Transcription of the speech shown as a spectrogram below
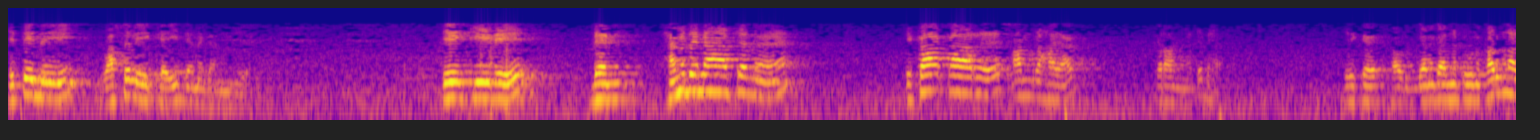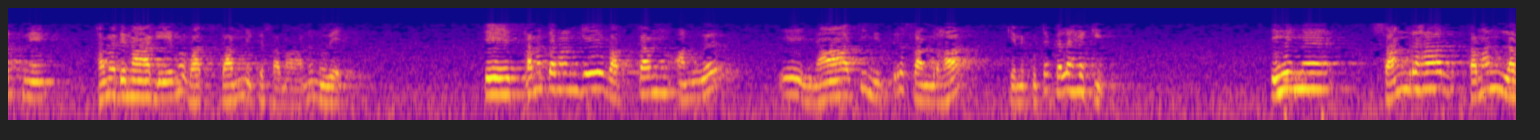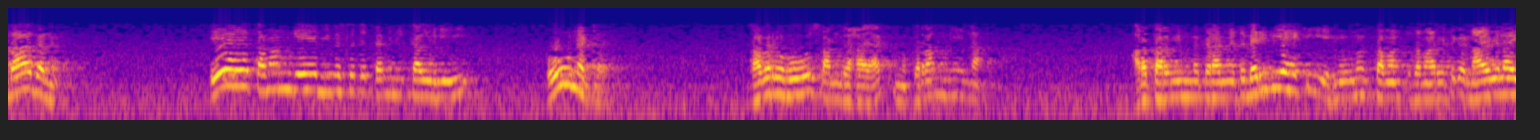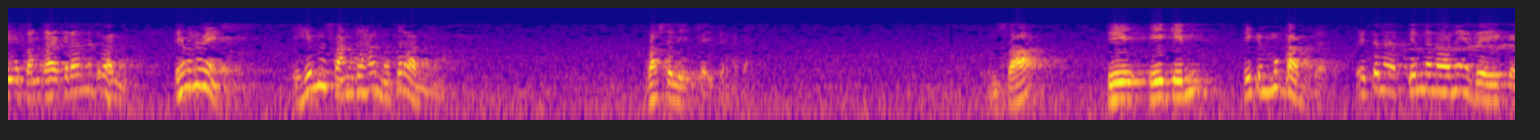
එතෙනේ වසලේකයි දැනගන්නේ. ඒ කීවේ දැන් හැමදෙනාටම එකාකාර සංග්‍රහයක් කරන්නට බෑ. ඒක කවුරු දැනගන්නට ඕන කරුණක් නේ. හැමදෙනාගේම වත්කම් එක සමාන නොවේ. ඒ තම තමන්ගේ වත්කම් අනුව ඒ ඥාති මිත්‍ර සංග්‍රහ කෙනෙකුට කළ හැකියි. එහෙම සංග්‍රහ Taman ලබාගෙන ඒ අය Tamanගේ නිවසට පැමිණි කලෙහි ඔවුන්ට කවර හෝ සංග්‍රහයක් නොකරන්නේ නම් අර තරමින්ම කරන්නට බැරි විය හැකියි. එහෙම වුණොත් Tamanට සමහර විටක ණය වෙලා ඒ සංග්‍රහ කරන්නට වන්නේ. එහෙම නෙමෙයි. එහෙම සංග්‍රහ නොකරන්නේ. වසලේකයි දැනගන්න. නිසා ඒ ඒකෙන් ඒක මොකක්ද? එතන පෙන්නනව නේද ඒක?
